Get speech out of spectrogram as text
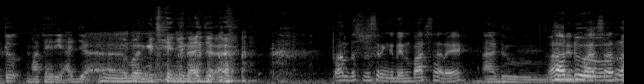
itu materi aja. Hmm. Buat ngecengin aja. Pantes lu sering ke Denpasar ya. Aduh. Ke Aduh. Denpasar lu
